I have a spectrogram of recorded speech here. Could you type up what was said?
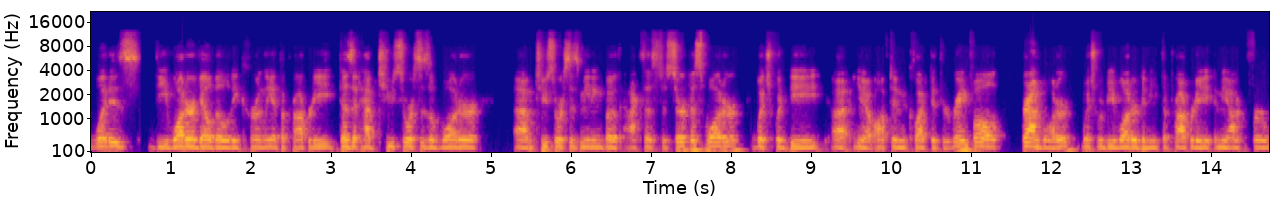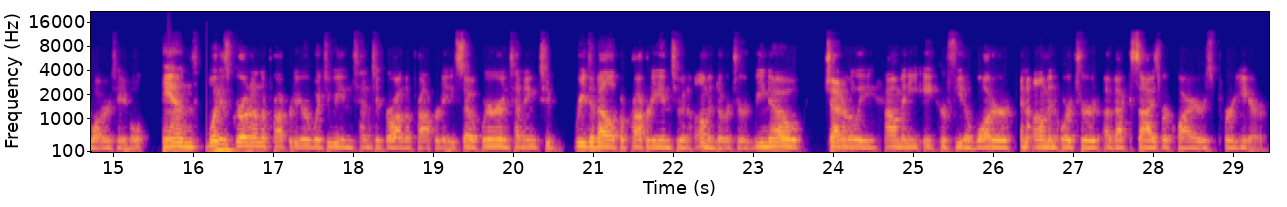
what is the water availability currently at the property? Does it have two sources of water? Um, two sources meaning both access to surface water, which would be uh, you know often collected through rainfall, groundwater, which would be water beneath the property in the aquifer water table, and what is grown on the property or what do we intend to grow on the property. So if we're intending to redevelop a property into an almond orchard, we know generally how many acre feet of water an almond orchard of X size requires per year.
